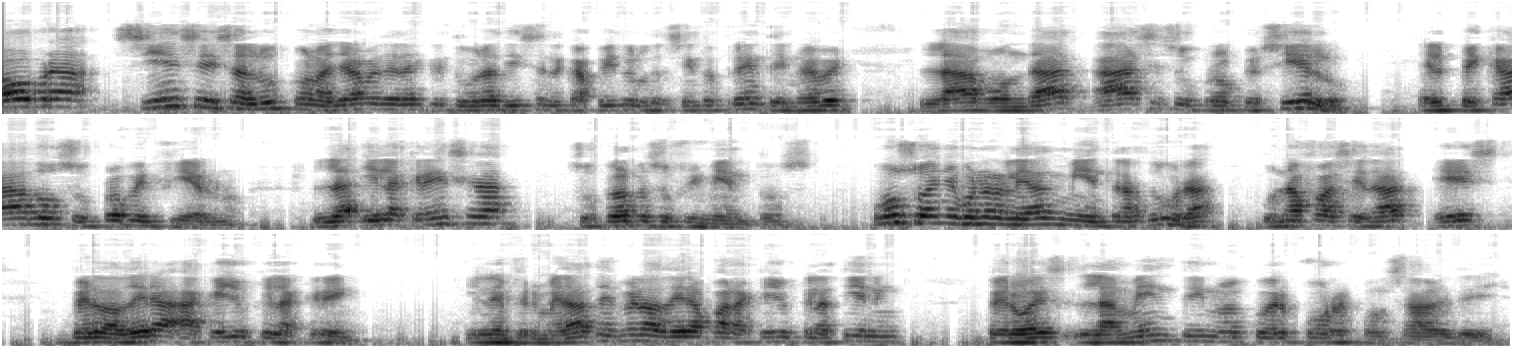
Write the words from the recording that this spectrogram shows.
obra Ciencia y Salud con la llave de la Escritura dice en el capítulo 339, la bondad hace su propio cielo, el pecado su propio infierno, y la creencia sus propios sufrimientos. Un sueño es una realidad mientras dura, una falsedad es verdadera a aquellos que la creen, y la enfermedad es verdadera para aquellos que la tienen, pero es la mente y no el cuerpo responsable de ello.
